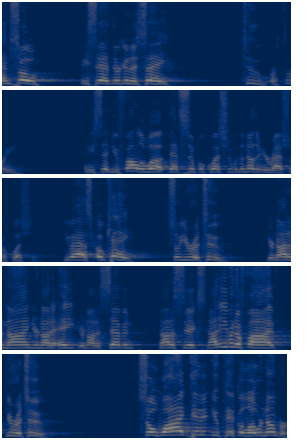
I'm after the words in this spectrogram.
And so he said, They're going to say two or three. And he said, You follow up that simple question with another irrational question. You ask, Okay, so you're a two. You're not a nine, you're not an eight, you're not a seven, not a six, not even a five, you're a two. So why didn't you pick a lower number?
